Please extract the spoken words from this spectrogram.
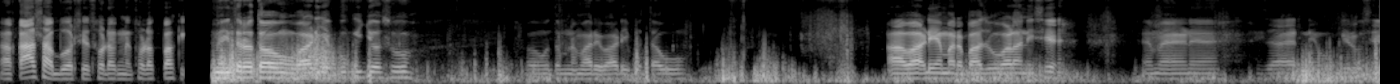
આ કાસા બોર છે થોડાક ને થોડાક પાકી મિત્રો તો હું વાડીએ પૂગી ગયો છું હવે હું તમને મારી વાડી બતાવું. આ વાડી અમારા બાજુવાળાની છે. એમાં એણે જાહેરને એવું કર્યું છે.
